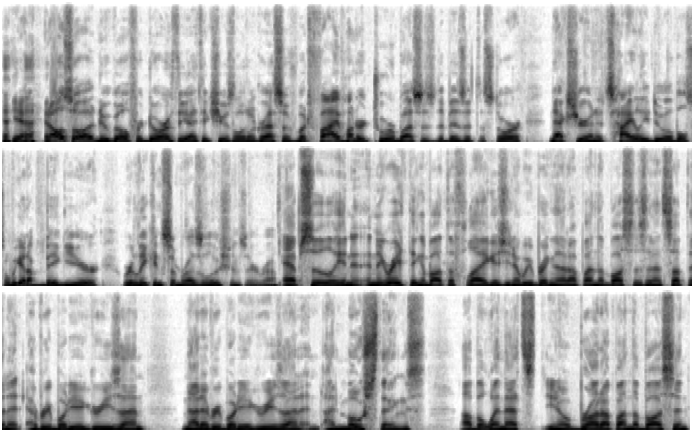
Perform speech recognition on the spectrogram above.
yeah. And also a new goal for Dorothy. I think she was a little aggressive, but 500 tour buses to visit the store next year, and it's highly doable. So we got a big year. We're leaking some resolutions there, Rob. Absolutely. And, and the great thing about the flag is, you know, we bring that up on the buses, and it's something that everybody agrees on. Not everybody agrees on on most things. Uh, but when that's you know brought up on the bus, and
